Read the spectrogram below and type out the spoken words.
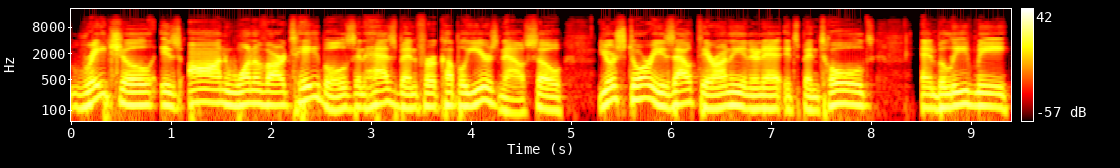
Rachel is on one of our tables and has been for a couple years now. So your story is out there on the internet. It's been told. And believe me,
